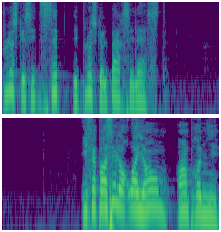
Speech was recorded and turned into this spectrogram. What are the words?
plus que ses disciples et plus que le Père céleste. Il fait passer le royaume en premier.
